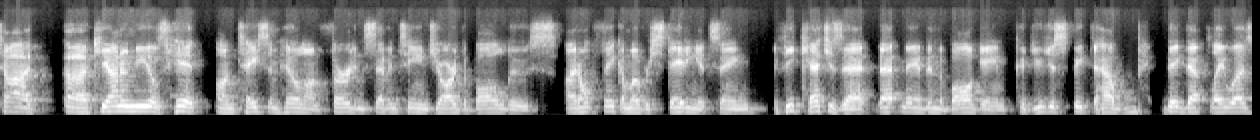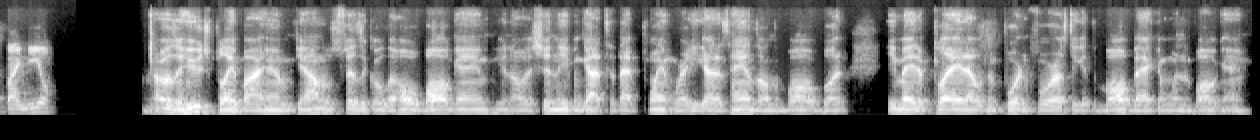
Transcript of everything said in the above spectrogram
Todd, uh, Keanu Neal's hit on Taysom Hill on third and 17 jarred the ball loose. I don't think I'm overstating it saying if he catches that, that may have been the ball game. Could you just speak to how big that play was by Neal? That was a huge play by him. Keanu was physical the whole ball game. You know, it shouldn't even got to that point where he got his hands on the ball, but he made a play that was important for us to get the ball back and win the ball game.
